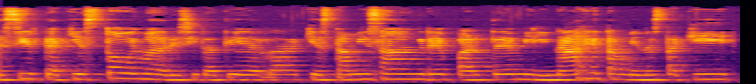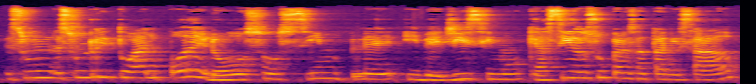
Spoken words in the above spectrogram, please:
Decirte, aquí estoy, madrecita tierra, aquí está mi sangre, parte de mi linaje también está aquí. Es un, es un ritual poderoso, simple y bellísimo que ha sido súper satanizado,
